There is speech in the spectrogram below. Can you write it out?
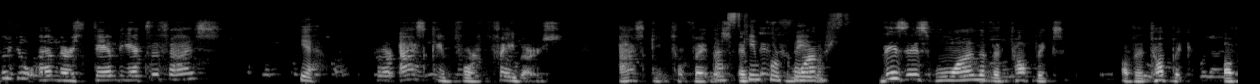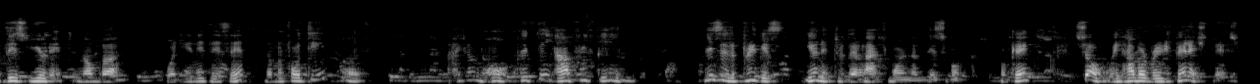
do you understand the exercise? Yeah. You're asking for favors, asking for favors. Asking for is one- favors. This is one of the topics of the topic of this unit, number, what unit is it? Number 14 or, I don't know, 15, ah, 15. This is the previous unit to the last one of this book, okay? So we have already finished this.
